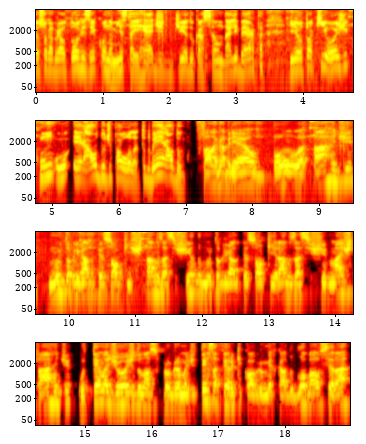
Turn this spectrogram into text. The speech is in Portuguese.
Eu sou Gabriel Torres, economista e head de educação da Liberta, e eu tô aqui hoje com o Heraldo de Paola. Tudo bem, Heraldo? Fala, Gabriel. Boa tarde. Muito obrigado, pessoal que está nos assistindo. Muito obrigado, pessoal que irá nos assistir mais tarde. O tema de hoje do nosso programa de terça-feira, que cobre o mercado global, será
